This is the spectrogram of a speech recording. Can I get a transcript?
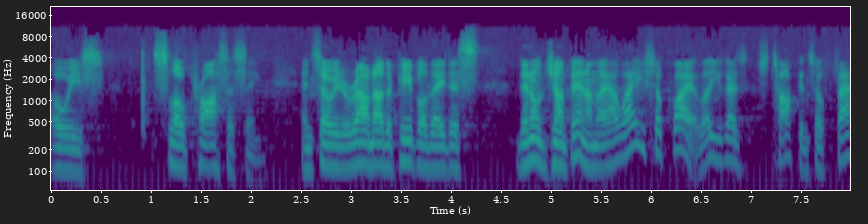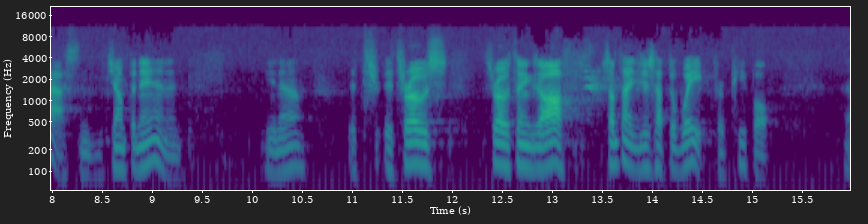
always slow processing. And so you're around other people, they just they don't jump in. I'm like, why are you so quiet? Well, you guys just talking so fast and jumping in, and you know, it, th- it throws throw things off. Sometimes you just have to wait for people. Uh,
